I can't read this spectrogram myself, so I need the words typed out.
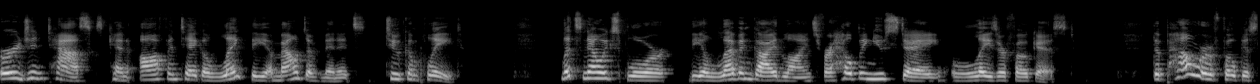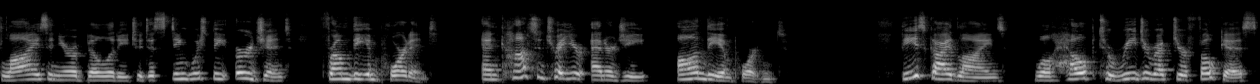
urgent tasks can often take a lengthy amount of minutes to complete. Let's now explore the 11 guidelines for helping you stay laser focused. The power of focus lies in your ability to distinguish the urgent from the important and concentrate your energy on the important. These guidelines will help to redirect your focus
